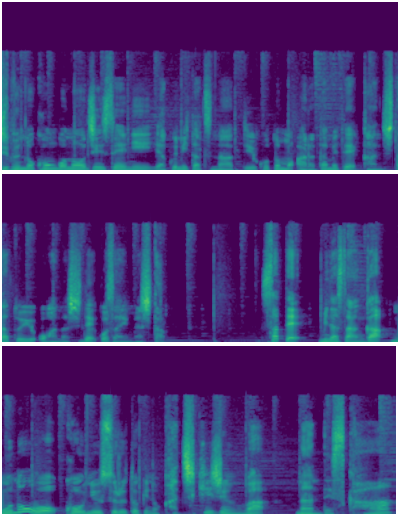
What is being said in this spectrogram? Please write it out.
自分の今後の人生に役に立つなっていうことも改めて感じたというお話でございました。さて、皆さんが物を購入する時の価値基準は何ですか？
